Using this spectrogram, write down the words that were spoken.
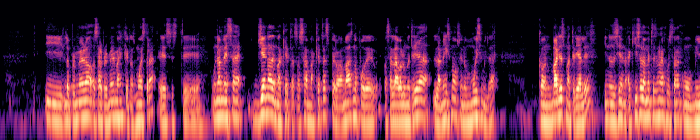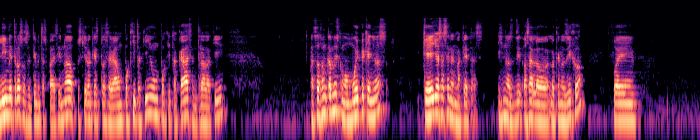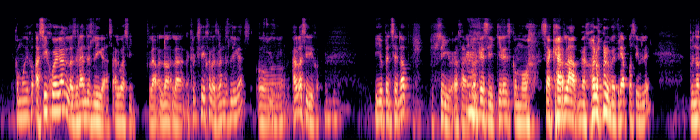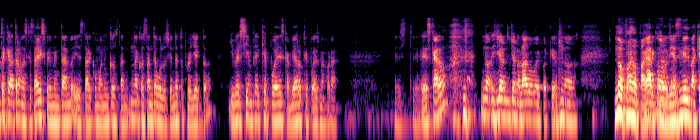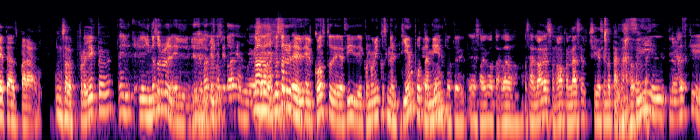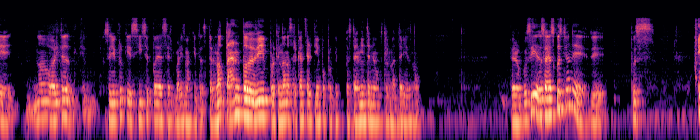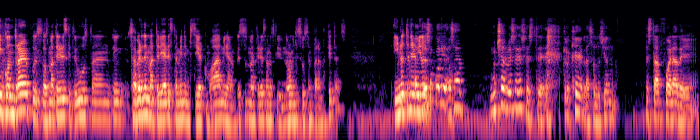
y lo primero, o sea, la primera imagen que nos muestra es este, una mesa llena de maquetas, o sea, maquetas, pero a más no poder. O sea, la volumetría la misma, o sino muy similar, con varios materiales. Y nos decían, aquí solamente están ajustando como milímetros o centímetros para decir, no, pues quiero que esto se vea un poquito aquí, un poquito acá, centrado aquí. O sea, son cambios como muy pequeños que ellos hacen en maquetas. Y nos, o sea, lo, lo que nos dijo fue, ¿cómo dijo? Así juegan las grandes ligas, algo así. La- la- la- creo que sí dijo las grandes ligas, o Sí, sí. algo así dijo. Y yo pensé, no, pues, pues sí, o sea, creo que si quieres como sacar la mejor volumetría posible, pues no te queda otra más que estar experimentando y estar como en un una constante evolución de tu proyecto y ver siempre qué puedes cambiar o qué puedes mejorar. Este, ¿es caro? No, yo, yo no lo hago, güey, porque no, no puedo pagar como No, no 10.000 maquetas para un solo proyecto. Y, y no solo el, el- no nos pagan, güey. no, no, solo el, el costo de así de económico, sino el tiempo El también. tiempo te- es algo tardado. O sea, lo hagas o no con láser, sigue siendo tardado. Sí, la verdad es que no, ahorita, o sea, yo creo que sí se puede hacer varias maquetas, pero no tanto de sí, porque no nos alcanza el tiempo, porque pues también tenemos otras materias, ¿no? Pero pues sí, o sea, es cuestión de, de, pues, encontrar pues los materiales que te gustan, eh, saber de materiales también, investigar como, ah, mira, estos materiales son los que normalmente se usan para maquetas. Y no tener miedo. O sea, muchas veces este, creo que la solución está fuera de,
